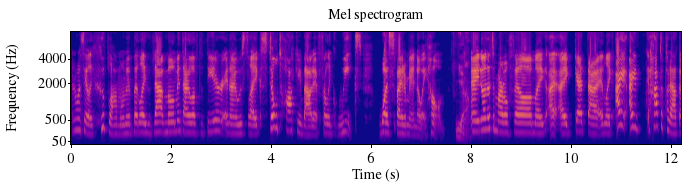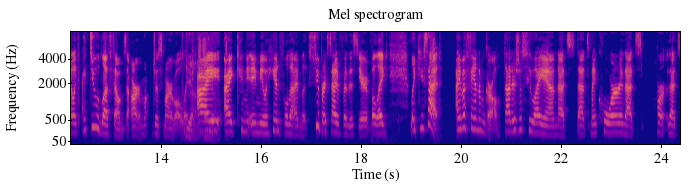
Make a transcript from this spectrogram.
I don't want to say like hoopla moment, but like that moment that I left the theater and I was like still talking about it for like weeks was Spider-Man No Way Home. yeah. And I know that's a Marvel film. Like I, I get that, and like I, I have to put out there, like I do love films that aren't mar- just Marvel. Like Yeah, I I, I, can name you a handful that I'm like super excited for this year. But like, like you said, I'm a fandom girl. That is just who I am. That's that's my core. That's part. That's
